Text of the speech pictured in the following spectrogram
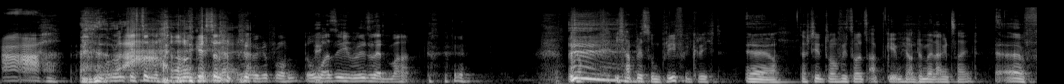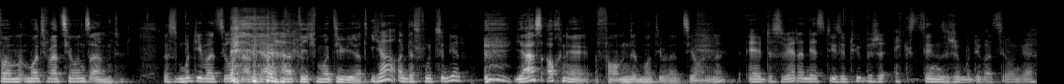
Ah! Wir gestern, haben gestern ja, darüber gesprochen. Thomas, ich will es nicht machen. Ich habe jetzt so einen Brief gekriegt. Ja, ja. Da steht drauf, ich soll es abgeben. Ich hatte mehr lange Zeit. Äh, vom Motivationsamt. Das Motivationsamt, ja. Hat dich motiviert. Ja, und das funktioniert. Ja, ist auch eine Form der Motivation, ne? Äh, das wäre dann jetzt diese typische extrinsische Motivation, gell?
